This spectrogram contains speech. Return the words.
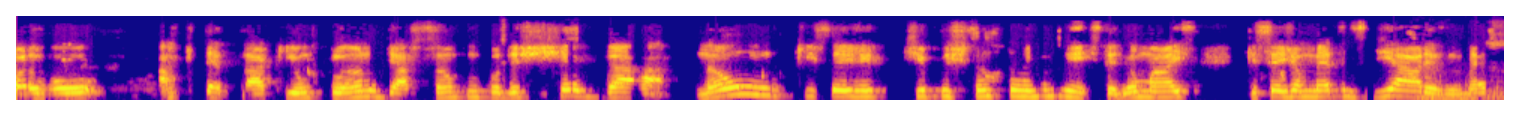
Agora eu vou arquitetar aqui um plano de ação para poder chegar, não que seja tipo instantaneamente, entendeu? Mas que seja metas diárias, metas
